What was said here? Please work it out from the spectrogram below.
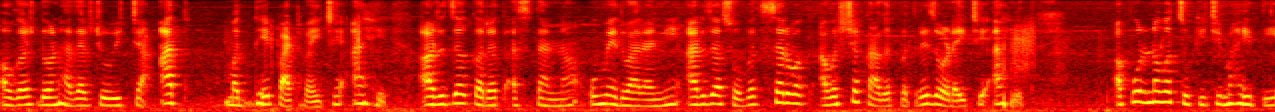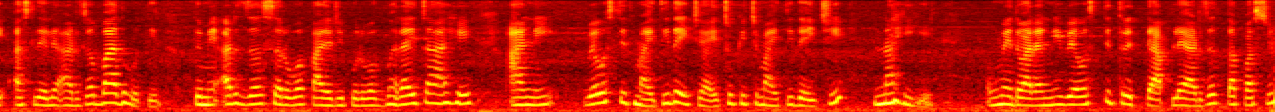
ऑगस्ट दोन हजार चोवीसच्या आतमध्ये पाठवायचे आहे. अर्ज करत असताना उमेदवारांनी अर्जासोबत सर्व आवश्यक कागदपत्रे जोडायची आहेत. अपूर्ण व चुकीची माहिती असलेले अर्ज बाद होतील. तुम्ही अर्ज सर्व काळजीपूर्वक भरायचा आहे आणि व्यवस्थित माहिती द्यायची आहे चुकीची माहिती द्यायची नाही आहे उमेदवारांनी व्यवस्थितरित्या आपले अर्ज तपासून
